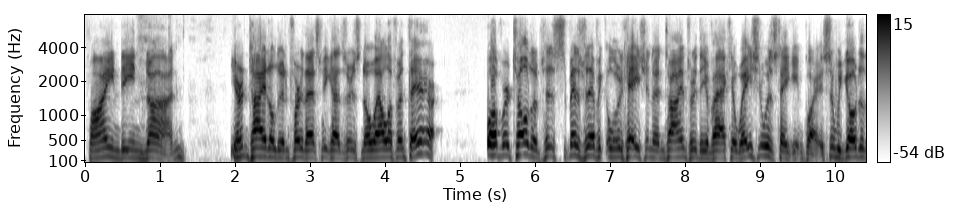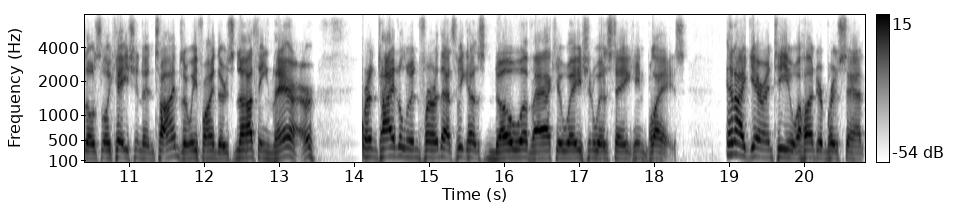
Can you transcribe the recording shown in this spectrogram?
Finding none, you're entitled to infer that's because there's no elephant there. Well, if we're told a specific location and times where the evacuation was taking place, and we go to those location and times and we find there's nothing there, we're entitled to infer that's because no evacuation was taking place. And I guarantee you 100%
